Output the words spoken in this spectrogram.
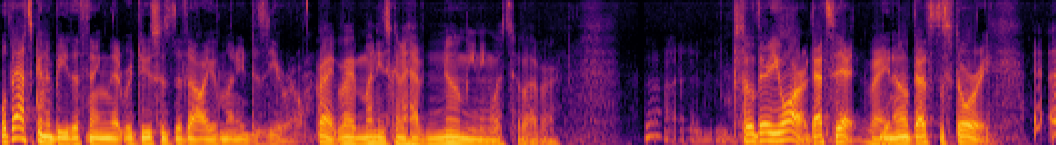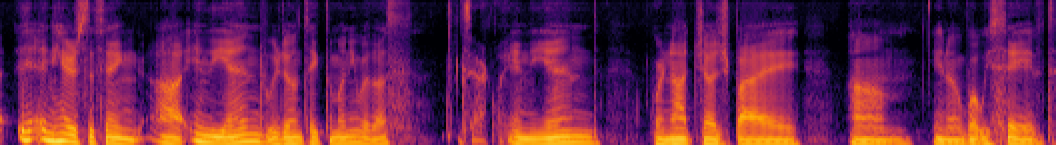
well, that's going to be the thing that reduces the value of money to zero. Right, right. Money's going to have no meaning whatsoever. So there you are. That's it. Right. You know, that's the story. And here's the thing: uh, in the end, we don't take the money with us. Exactly. In the end, we're not judged by, um, you know, what we saved.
